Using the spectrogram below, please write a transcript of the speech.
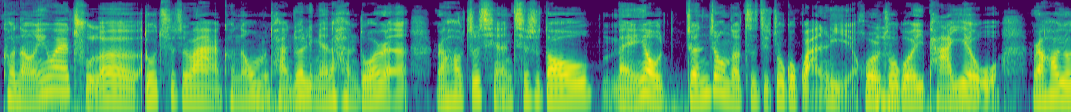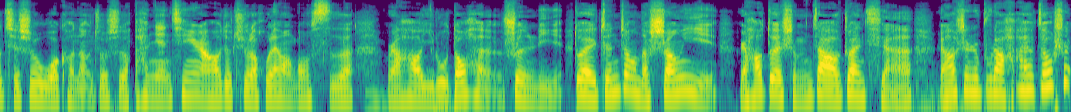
可能因为除了多去之外，可能我们团队里面的很多人，然后之前其实都没有真正的自己做过管理或者做过一趴业务，然后尤其是我可能就是很年轻，然后就去了互联网公司，然后一路都很顺利，对真正的生意，然后对什么叫赚钱，然后甚至不知道还要交税。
